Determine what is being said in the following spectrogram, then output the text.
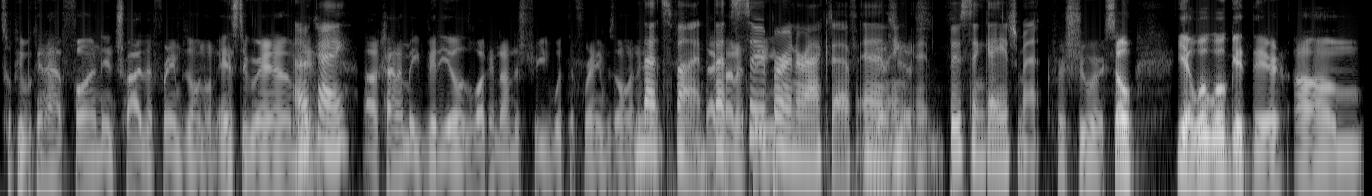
so people can have fun and try the frame zone on Instagram. And, Okay. uh, kind of make videos walking down the street with the frames on. and- That's fun. that That's super thing. interactive and, Yes, and yes. it boosts engagement. for sure. So yeah, we'll we'll get there. Um,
